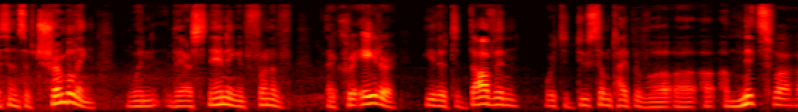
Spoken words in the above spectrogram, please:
a sense of trembling when they are standing in front of their Creator either to daven or to do some type of a, a, a mitzvah.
